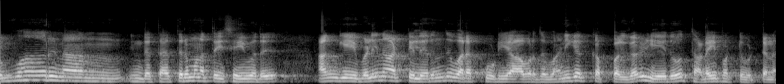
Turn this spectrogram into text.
எவ்வாறு நான் இந்த த திருமணத்தை செய்வது? அங்கே வெளிநாட்டிலிருந்து வரக்கூடிய அவரது வணிக கப்பல்கள் ஏதோ தடைப்பட்டு விட்டன.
